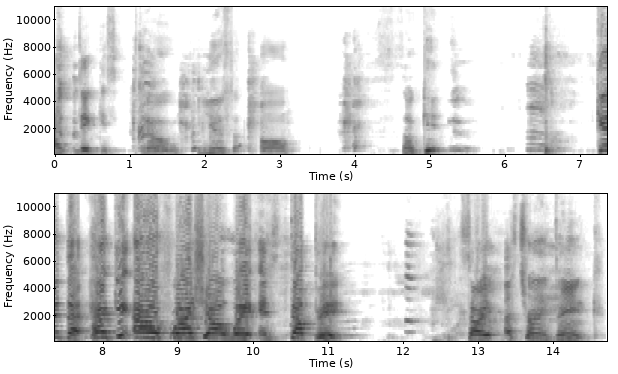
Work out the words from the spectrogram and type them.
I think it's no use at all. So get get the heck out flash away and stop it. Sorry, I was trying to think.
